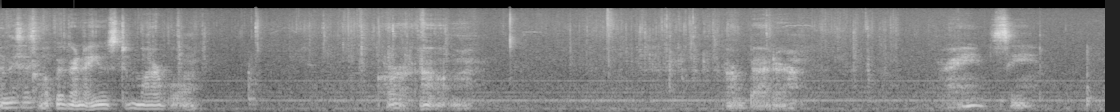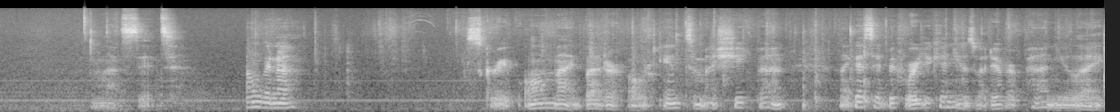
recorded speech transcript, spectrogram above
And this is what we're going to use to marble our, um, our batter. Right, see? And that's it. I'm to scrape all my butter out into my sheet pan. Like I said before, you can use whatever pan you like.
